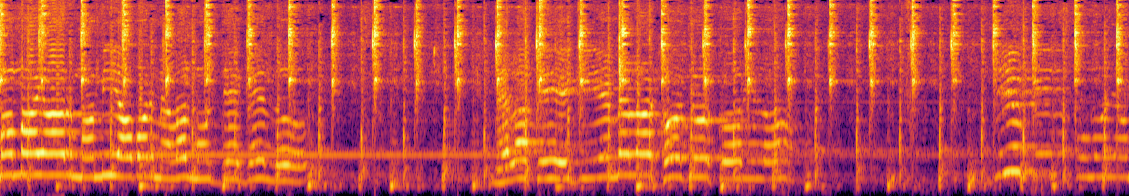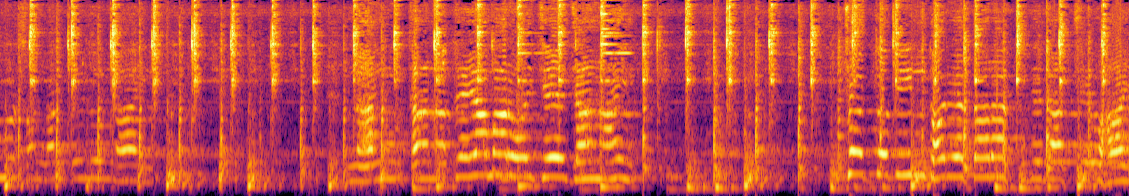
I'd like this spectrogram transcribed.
মামা আর মামি আবার মেলার মধ্যে গেল। মেলাতে গিয়ে মেলা খোঁজ করিল। বিউটির কোনো সন্ধান পেল নাই। নানু থানাতে আমার ওই যে জানাই। চোদ্দ দিন ধরে তারা খুঁজে যাচ্ছে ভাই।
